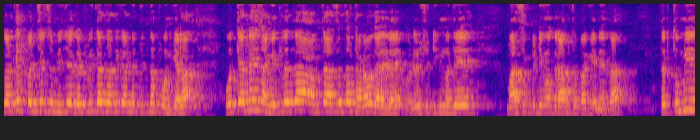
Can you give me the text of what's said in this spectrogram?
कर्जत पंचायत समितीच्या गटविकास अधिकाऱ्यांना तिथनं फोन केला व त्यांनाही सांगितलं का आमचा असाचा ठराव झालेला आहे. व्हिडिओ शूटिंगमध्ये मासिक मिटिंग व ग्रामसभा घेण्याचा. तर तुम्ही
